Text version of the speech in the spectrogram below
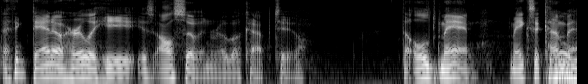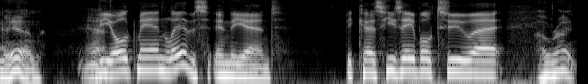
I think Dan O'Herlihy is also in RoboCop too. The old man makes a comeback. Oh man. Yeah. The old man lives in the end because he's able to. Uh, Oh right.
